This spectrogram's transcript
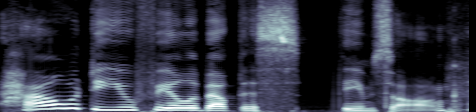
how do you feel about this theme song?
